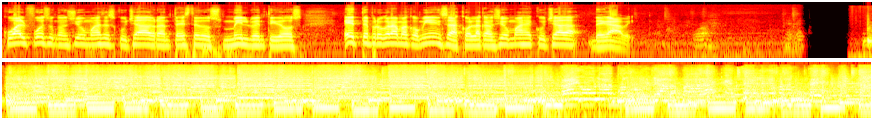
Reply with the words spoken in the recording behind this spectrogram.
cuál fue su canción más escuchada durante este 2022. Este programa comienza con la canción más escuchada de Gaby. Traigo una tuya para que te levante.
